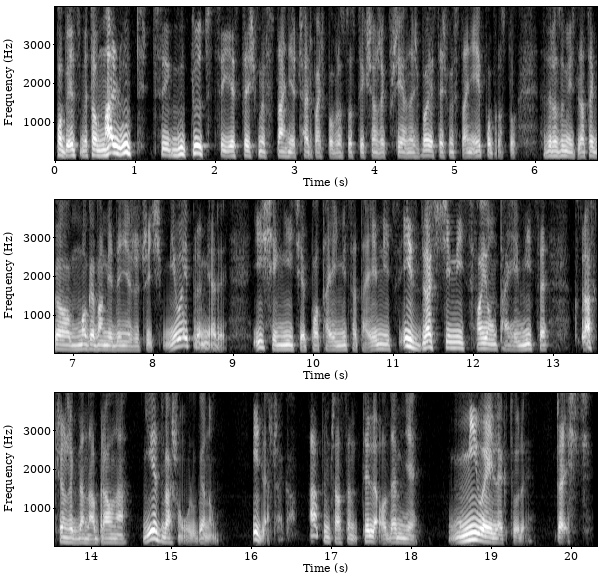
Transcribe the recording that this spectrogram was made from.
powiedzmy to malutcy, głupiutcy jesteśmy w stanie czerpać po prostu z tych książek przyjemność, bo jesteśmy w stanie je po prostu zrozumieć. Dlatego mogę Wam jedynie życzyć miłej premiery i sięgnijcie po tajemnicę tajemnic i zdradźcie mi swoją tajemnicę, która z książek Dana Browna jest Waszą ulubioną i dlaczego. A tymczasem tyle ode mnie. Miłej lektury. Cześć!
